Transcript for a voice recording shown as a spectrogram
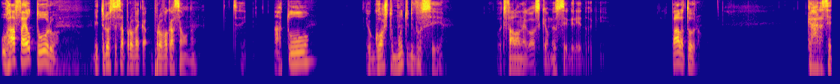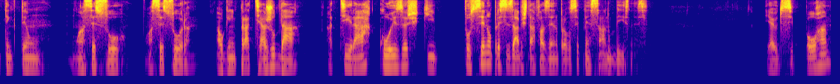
o Rafael Toro me trouxe essa provoca provocação, né? Arthur, eu gosto muito de você. Vou te falar um negócio que é o meu segredo aqui. Fala, Toro. Cara, você tem que ter um, um assessor, uma assessora, alguém para te ajudar a tirar coisas que você não precisava estar fazendo para você pensar no business. E aí eu disse, porra,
